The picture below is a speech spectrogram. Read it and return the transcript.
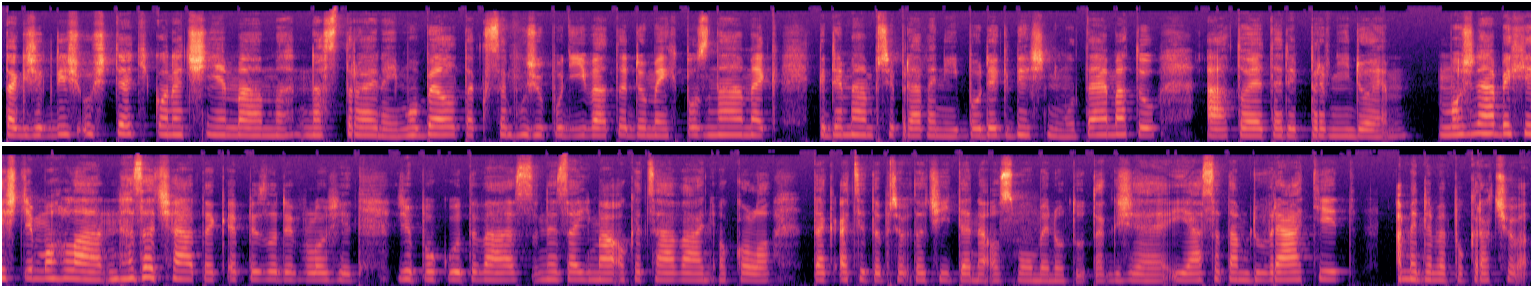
Takže když už teď konečně mám nastrojený mobil, tak se můžu podívat do mých poznámek, kde mám připravený body k dnešnímu tématu a to je tedy první dojem. Možná bych ještě mohla na začátek epizody vložit, že pokud vás nezajímá okecávání okolo, tak ať si to přetočíte na 8 minutu. Takže já se tam jdu vrátit a my jdeme pokračovat.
